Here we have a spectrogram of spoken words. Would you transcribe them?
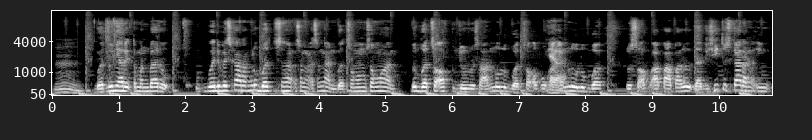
hmm. buat lu nyari teman baru. WDP sekarang lu buat seng- sengak-sengan, buat songong-songoan. Lu buat show off jurusan lu, lu buat show off UKM Iya. lu, lu buat lu show off apa-apa lu. Dari situ sekarang in-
